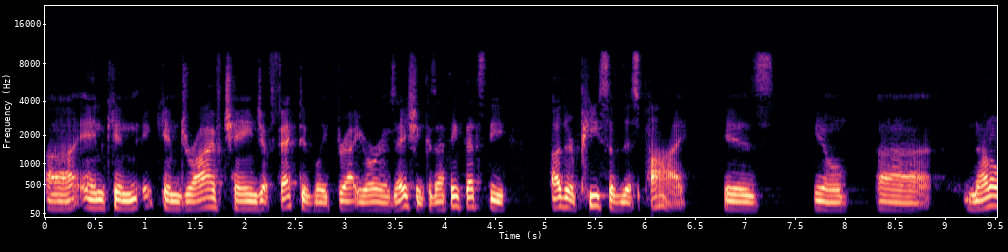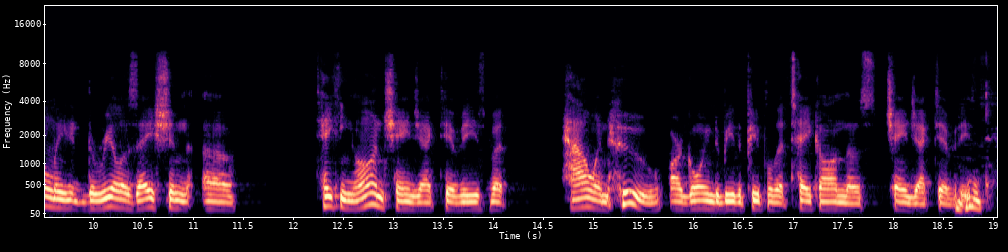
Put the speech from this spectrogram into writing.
uh, and can can drive change effectively throughout your organization. Because I think that's the other piece of this pie is you know uh, not only the realization of taking on change activities, but how and who are going to be the people that take on those change activities. Mm-hmm.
